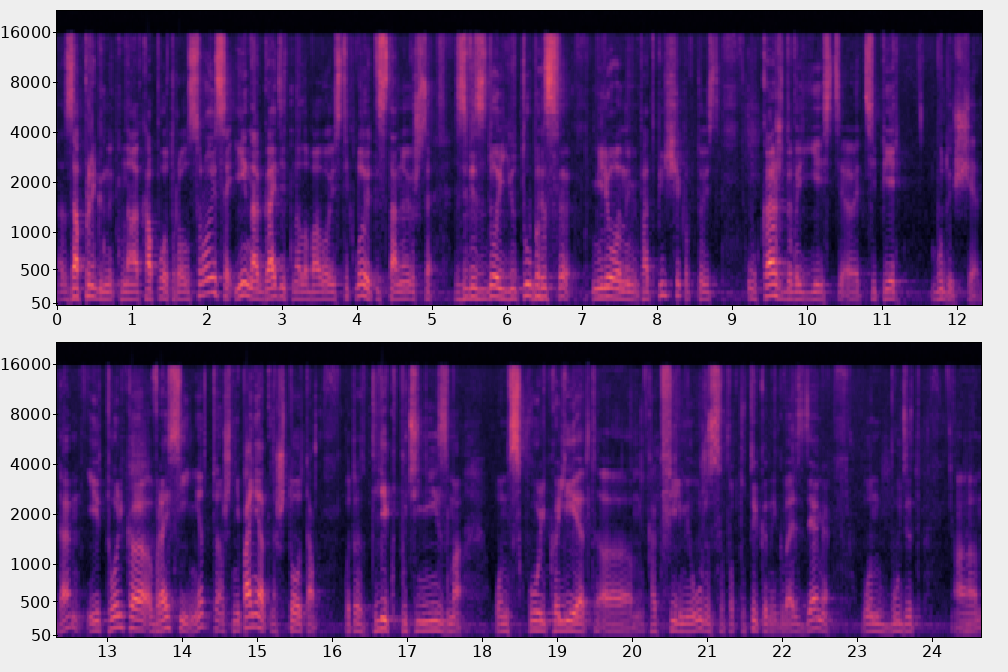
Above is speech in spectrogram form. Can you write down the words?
запрыгнуть на капот Роллс-Ройса и нагадить на лобовое стекло, и ты становишься звездой Ютуба с миллионами подписчиков, то есть у каждого есть э, теперь будущее, да, и только в России нет, потому что непонятно, что там, вот этот лик путинизма, он сколько лет, э, как в фильме ужасов, вот утыканный гвоздями, он будет э,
